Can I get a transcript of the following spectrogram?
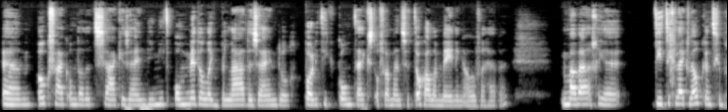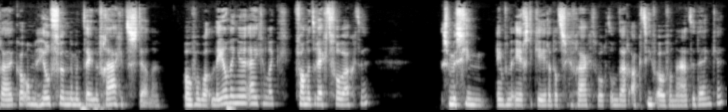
Um, ook vaak omdat het zaken zijn die niet onmiddellijk beladen zijn door politieke context of waar mensen toch al een mening over hebben. Maar waar je die tegelijk wel kunt gebruiken om heel fundamentele vragen te stellen. Over wat leerlingen eigenlijk van het recht verwachten. is misschien een van de eerste keren dat ze gevraagd wordt om daar actief over na te denken.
